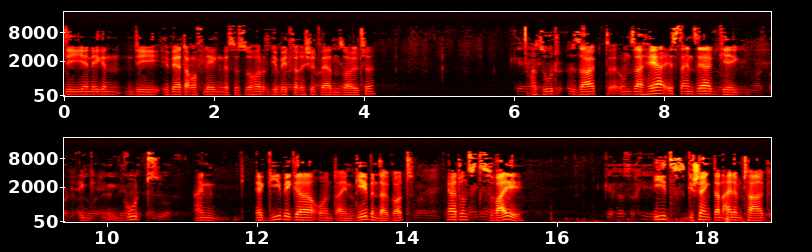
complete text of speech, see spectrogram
diejenigen, die Wert darauf legen, dass das Sohr-Gebet verrichtet werden sollte. Asur sagt, unser Herr ist ein sehr gut, ein ergiebiger und ein gebender Gott. Er hat uns zwei Eids geschenkt an einem Tag.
